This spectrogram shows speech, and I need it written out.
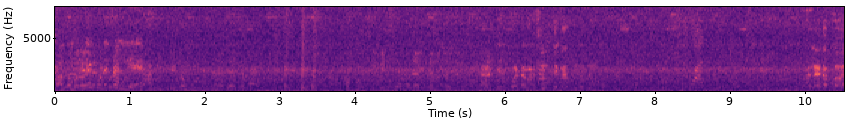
माझं पण वगैरे कुठे चालली आहे तिकीट सेम आहे त्याचं पैसे पटापट सांगते का तुला आलाय डब्बा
